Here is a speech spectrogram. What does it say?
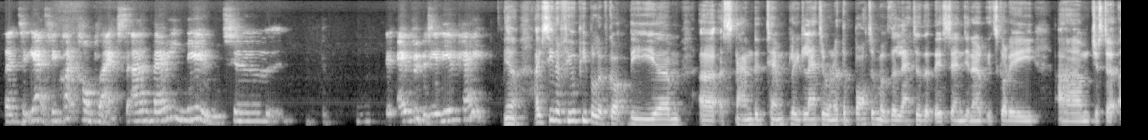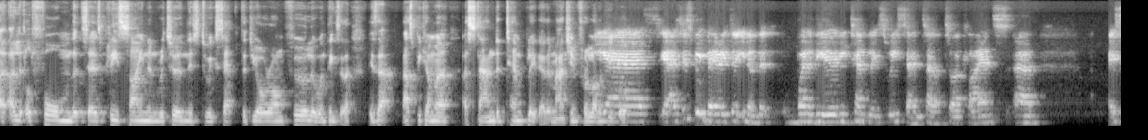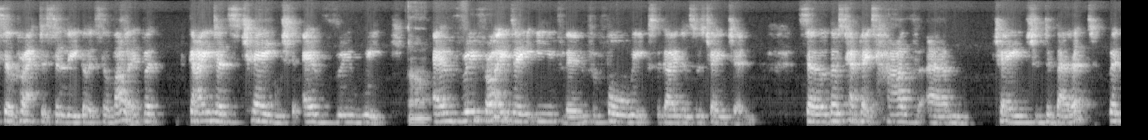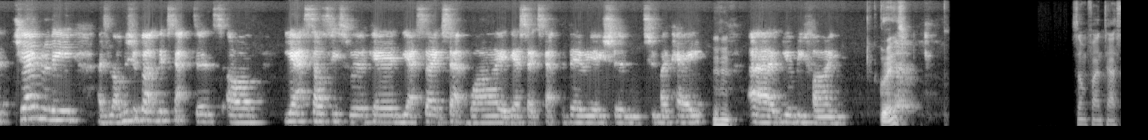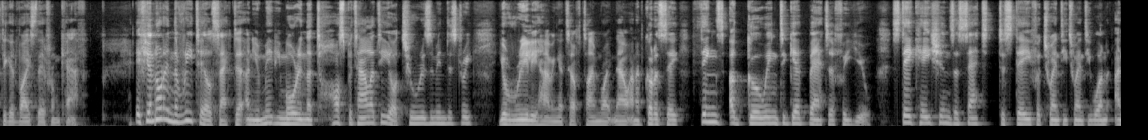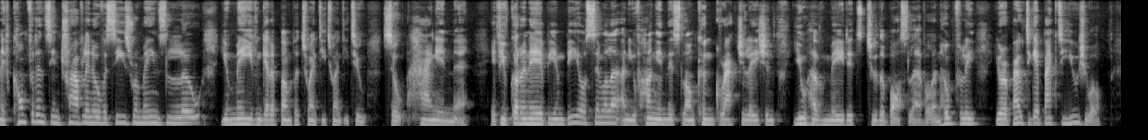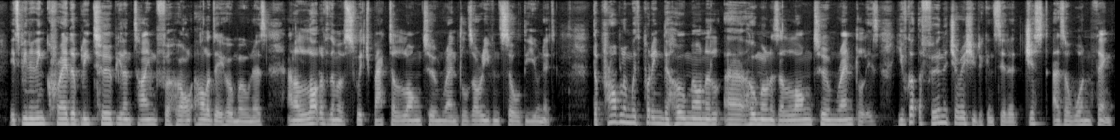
But uh, yeah, it's been quite complex and very new to everybody in the UK. Yeah, I've seen a few people have got the um, uh, a standard template letter, and at the bottom of the letter that they're sending out, it's got a um, just a, a little form that says, "Please sign and return this to accept that you're on furlough," and things like that. Is that that's become a, a standard template? I'd imagine for a lot of people. yes, yes, it's been very You know, the, one of the early templates we sent out to our clients. Um, it's still correct, it's still legal, it's still valid, but guidance changed every week. Uh, every Friday evening for four weeks, the guidance was changing. So those templates have um, changed and developed, but generally, as long as you've got an acceptance of yes, I'll cease working, yes, I accept why, and yes, I accept the variation to my pay, Mhm. uh, you'll be fine. great. Some fantastic advice there from Kath. If you're not in the retail sector and you may be more in the hospitality or tourism industry, you're really having a tough time right now. And I've got to say, things are going to get better for you. Staycations are set to stay for 2021, and if confidence in traveling overseas remains low, you may even get a bumper 2022. So hang in there. If you've got an Airbnb or similar and you've hung in this long, congratulations, you have made it to the boss level, and hopefully you're about to get back to usual. It's been an incredibly turbulent time for hol- holiday homeowners, and a lot of them have switched back to long term rentals or even sold the unit. The problem with putting the homeowner, uh, homeowners a long term rental is you've got the furniture issue to consider just as a one thing.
